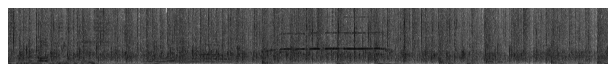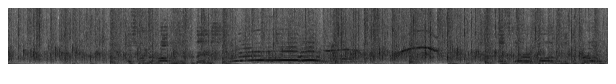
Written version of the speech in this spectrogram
That's Reuben Rogers at the bass. That's Reuben Rogers at the bass. That's Eric Harland at the drums.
